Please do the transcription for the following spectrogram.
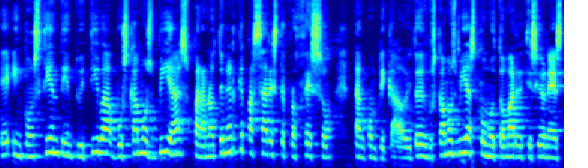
eh, inconsciente, intuitiva, buscamos vías para no tener que pasar este proceso tan complicado. Entonces, buscamos vías como tomar decisiones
